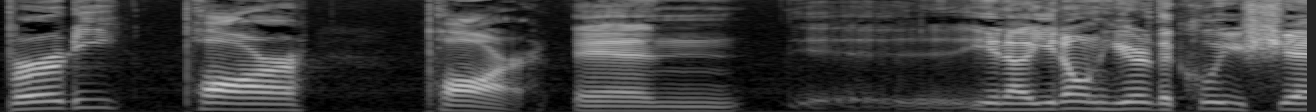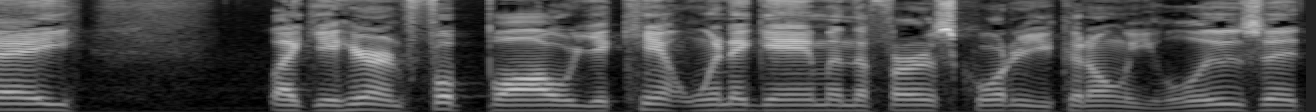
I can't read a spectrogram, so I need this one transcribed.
birdie, par, par, and uh, you know you don't hear the cliche like you hear in football where you can't win a game in the first quarter, you can only lose it.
